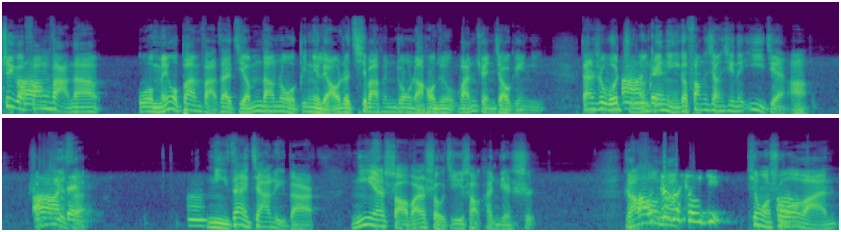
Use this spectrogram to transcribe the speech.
这个方法呢，我没有办法在节目当中我跟你聊着七八分钟，然后就完全交给你。但是我只能给你一个方向性的意见啊。什么意思？嗯。你在家里边，你也少玩手机，少看电视。然后呢？这个手机。听我说完，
